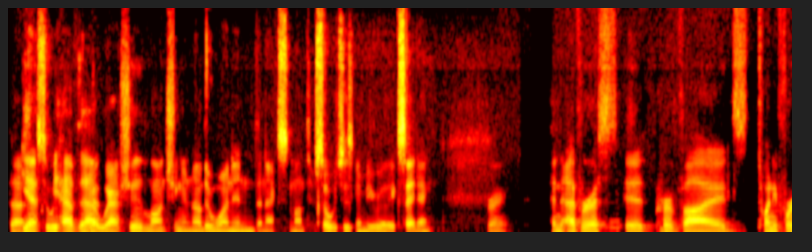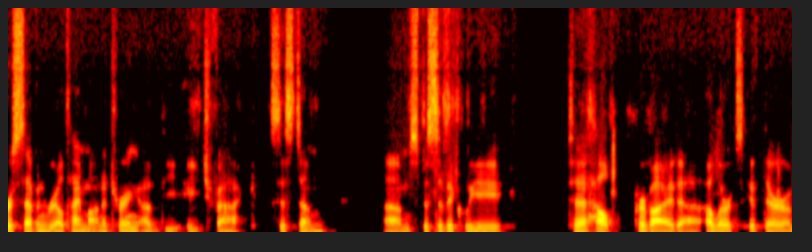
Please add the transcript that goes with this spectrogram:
That, yeah, so we have that. Yeah. We're actually launching another one in the next month or so, which is going to be really exciting. Right. And Everest, it provides 24 7 real time monitoring of the HVAC system, um, specifically to help provide uh, alerts if there are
